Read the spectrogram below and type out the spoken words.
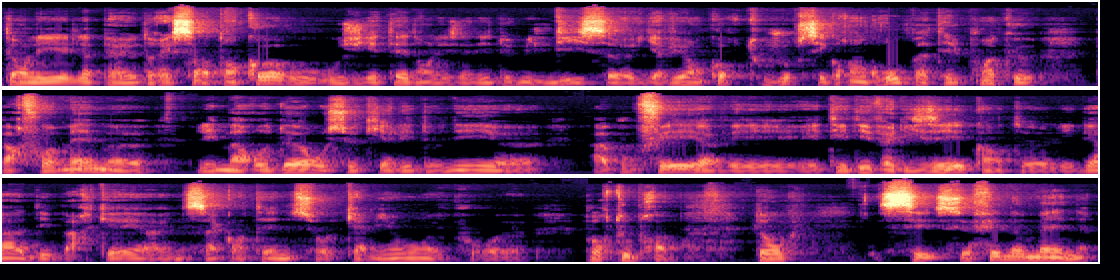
dans les, la période récente encore, où, où j'y étais dans les années 2010, euh, il y avait encore toujours ces grands groupes, à tel point que parfois même euh, les maraudeurs ou ceux qui allaient donner euh, à bouffer avaient été dévalisés quand les gars débarquaient à une cinquantaine sur le camion pour, pour tout prendre. Donc c'est ce phénomène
